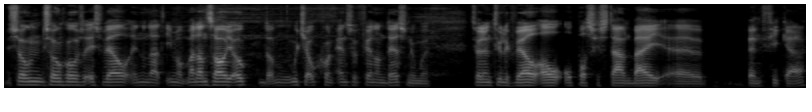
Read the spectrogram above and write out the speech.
Zo'n zo'n gozer is wel inderdaad iemand. Maar dan zou je ook, dan moet je ook gewoon Enzo Fernandez noemen. Terwijl natuurlijk wel al op was gestaan bij uh, Benfica.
